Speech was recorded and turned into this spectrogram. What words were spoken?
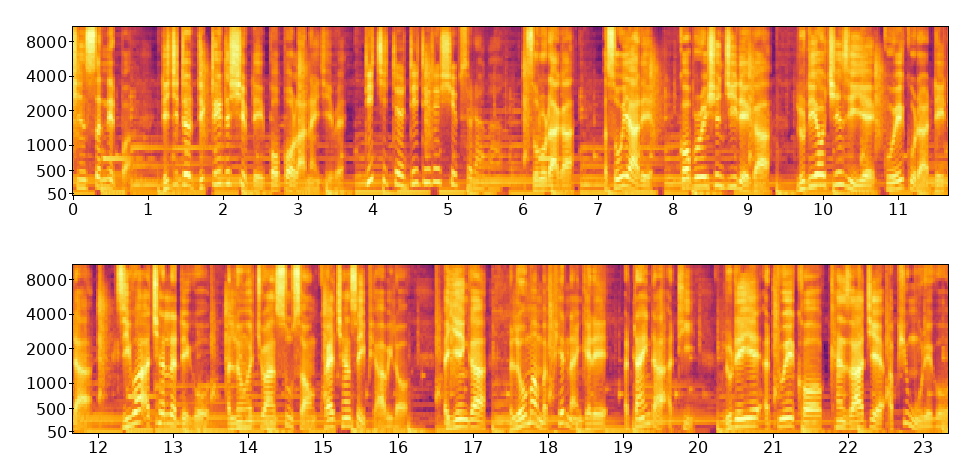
ရှင်စနစ်ပါ digital dictatorship တွေပေါ်ပေါ်လာနိုင်ကြီးပဲ။ digital dictatorship ဆိုတာကဆိုလိုတာကအစိုးရတွေ corporation ကြီးတွေကလူတစ်ယောက်ချင်းစီရဲ့ကိုယ်ရေးကိုယ်တာ data ဇီဝအချက်လက်တွေကိုအလွန်အကျွမ်းစုဆောင်ခွဲချမ်းစိတ်ဖြားပြီးတော့အရင်ကဘလို့မှမဖြစ်နိုင်ခဲ့တဲ့အတိုင်းတာအထိလူတွေရဲ့အတွေးခေါ်ခံစားချက်အဖြူမှုတွေကို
